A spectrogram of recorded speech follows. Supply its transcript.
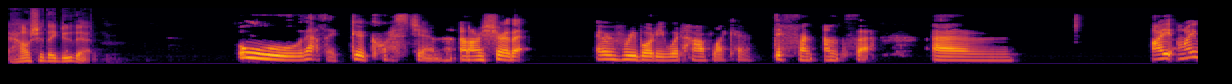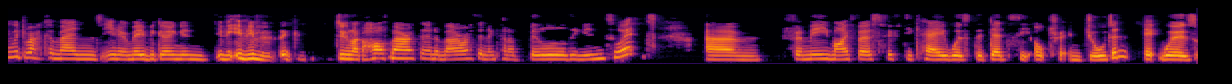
how should they do that? Oh, that's a good question. And I'm sure that everybody would have like a different answer. Um, I, I would recommend, you know, maybe going in, if, if you're doing like a half marathon, a marathon and kind of building into it. Um, for me, my first 50k was the Dead Sea Ultra in Jordan. It was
